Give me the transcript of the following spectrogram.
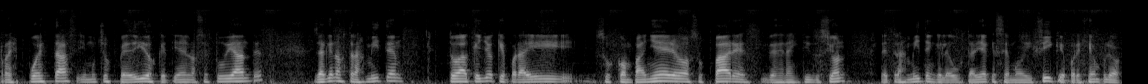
respuestas y muchos pedidos que tienen los estudiantes, ya que nos transmiten todo aquello que por ahí sus compañeros, sus pares desde la institución le transmiten que le gustaría que se modifique. Por ejemplo,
